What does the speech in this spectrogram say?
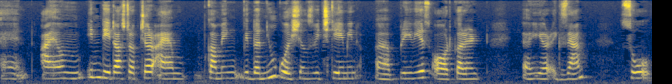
and I am in data structure I am coming with the new questions which came in uh, previous or current uh, year exam. So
